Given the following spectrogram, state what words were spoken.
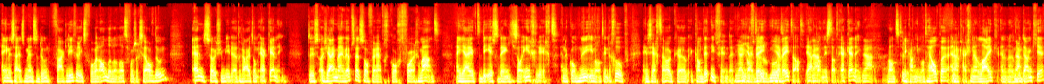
enerzijds mensen doen vaak liever iets voor een ander dan dat ze voor zichzelf doen. En social media draait om erkenning. Dus als jij mijn website software hebt gekocht vorige maand en jij hebt de eerste dingetjes al ingericht en er komt nu iemand in de groep en die zegt, oh, ik, eh, ik kan dit niet vinden. Jij weet, jij weet dat. Ja, Ja. dan is dat erkenning. Ja, Want je tuurlijk. kan iemand helpen en dan krijg je een like en een bedankje.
